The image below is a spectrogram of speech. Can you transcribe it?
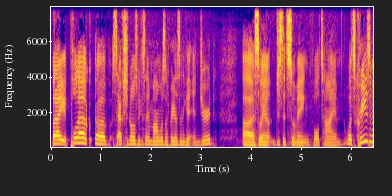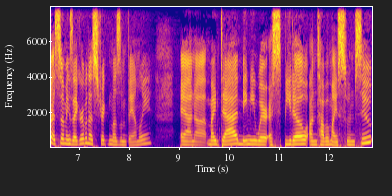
But I pulled out uh, sectionals because my mom was afraid I was going to get injured. Uh, so I just did swimming full time. What's crazy about swimming is I grew up in a strict Muslim family, and uh, my dad made me wear a speedo on top of my swimsuit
